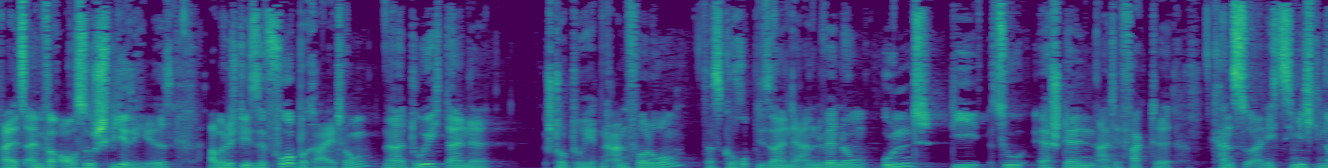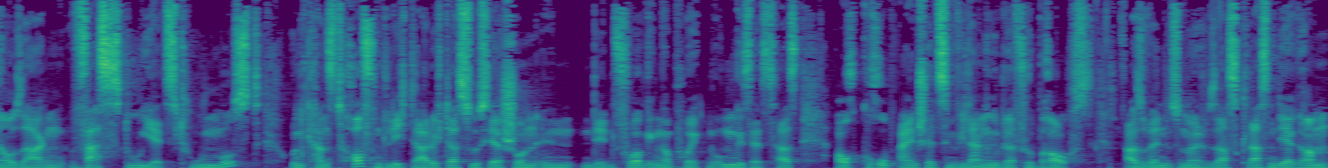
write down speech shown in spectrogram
weil es einfach auch so schwierig ist. Aber durch diese Vorbereitung, na, durch deine strukturierten Anforderungen, das Grobdesign der Anwendung und die zu erstellenden Artefakte kannst du eigentlich ziemlich genau sagen, was du jetzt tun musst und kannst hoffentlich dadurch, dass du es ja schon in, den Vorgängerprojekten umgesetzt hast, auch grob einschätzen, wie lange du dafür brauchst. Also wenn du zum Beispiel sagst, Klassendiagramm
